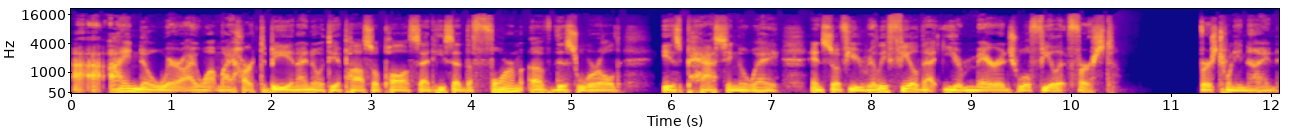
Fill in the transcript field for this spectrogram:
I, I know where I want my heart to be, and I know what the Apostle Paul said. He said, The form of this world is passing away. And so, if you really feel that, your marriage will feel it first. Verse 29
